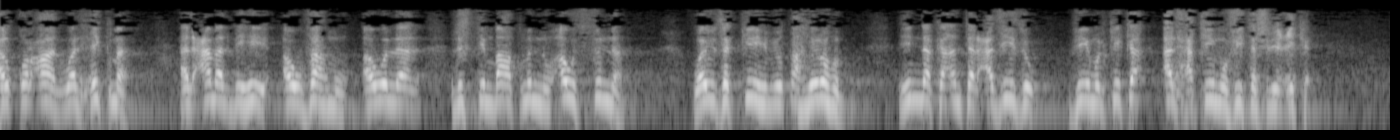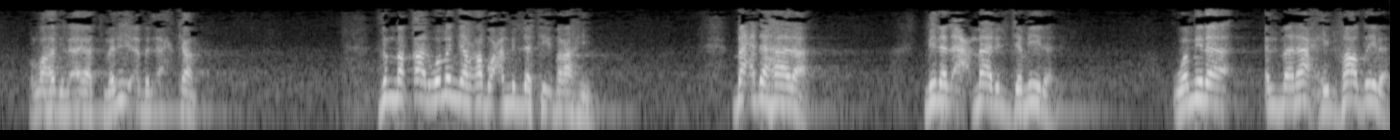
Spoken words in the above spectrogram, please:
القرآن والحكمة العمل به أو فهمه أو الاستنباط منه أو السنة. ويزكيهم يطهرهم. إنك أنت العزيز في ملكك الحكيم في تشريعك. والله هذه الآيات مليئة بالأحكام. ثم قال ومن يرغب عن ملة إبراهيم؟ بعد هذا من الأعمال الجميلة ومن المناحي الفاضلة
